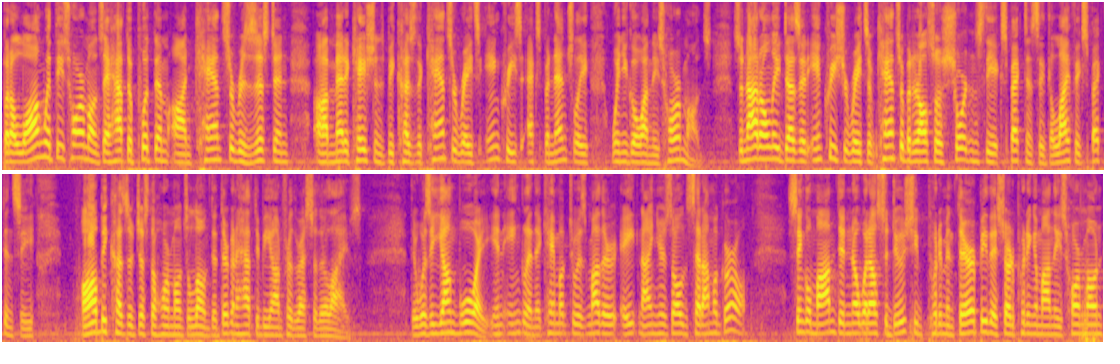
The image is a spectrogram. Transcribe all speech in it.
But along with these hormones, they have to put them on cancer resistant uh, medications because the cancer rates increase exponentially when you go on these hormones. So not only does it increase your rates of cancer, but it also shortens the expectancy, the life expectancy, all because of just the hormones alone that they're going to have to be on for the rest of their lives. There was a young boy in England that came up to his mother, eight, nine years old, and said, I'm a girl. Single mom didn't know what else to do. She put him in therapy. They started putting him on these hormone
